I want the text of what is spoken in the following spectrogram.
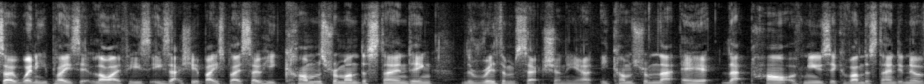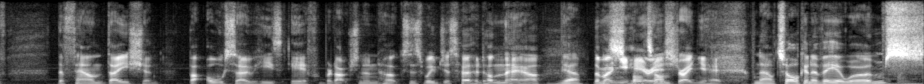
So when he plays it live, he's he's actually a bass player. So he comes from understanding the rhythm section. Yeah, he comes from that air, that part of music of understanding of the foundation, but also his ear for production and hooks, as we've just heard on there. Yeah, the moment you hear it, it's straight in your head. Now, talking of earworms,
